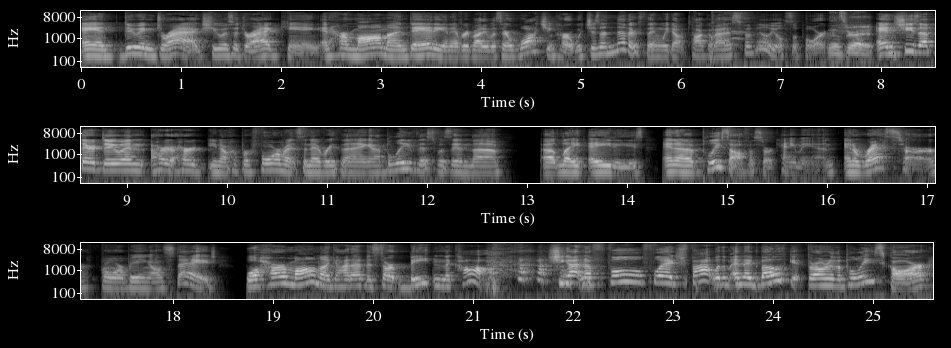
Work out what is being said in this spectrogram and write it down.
and doing drag. She was a drag king, and her mama and daddy and everybody was there watching her, which is another thing we don't talk about is familial support. that's right And she's up there doing her her you know her performance and everything. And I believe this was in the uh, late '80s. And a police officer came in and arrests her for being on stage. Well, her mama got up and started beating the cop. She got in a full fledged fight with him, and they both get thrown in the police car.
